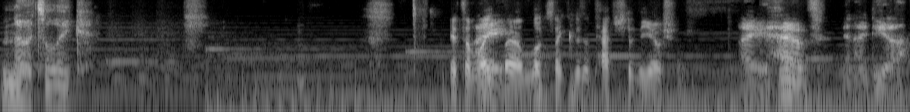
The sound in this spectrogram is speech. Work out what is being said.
No, it's a lake. It's a lake, I- but it looks like it is attached to the ocean. I have an idea,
